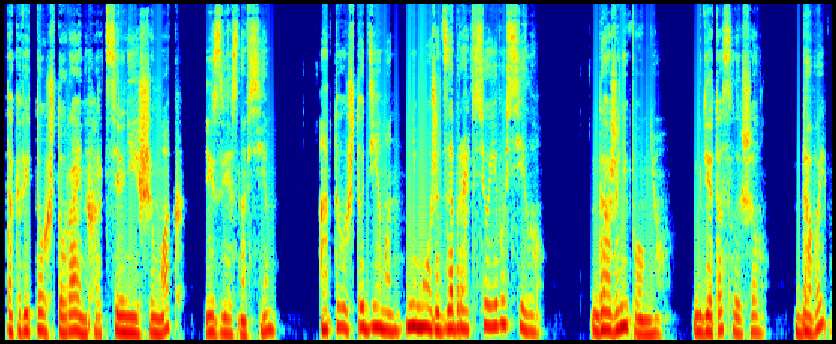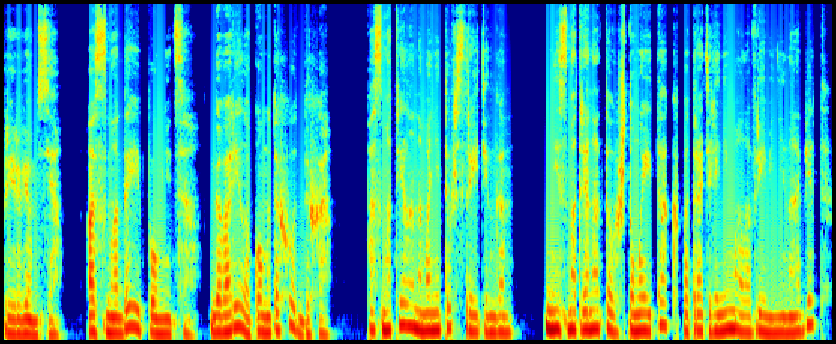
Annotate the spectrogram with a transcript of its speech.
«Так ведь то, что Райнхард сильнейший маг, известно всем». «А то, что демон не может забрать всю его силу?» «Даже не помню. Где-то слышал. Давай прервемся. Асмодей, помнится, говорила о комнатах отдыха. Посмотрела на монитор с рейтингом. Несмотря на то, что мы и так потратили немало времени на обед,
